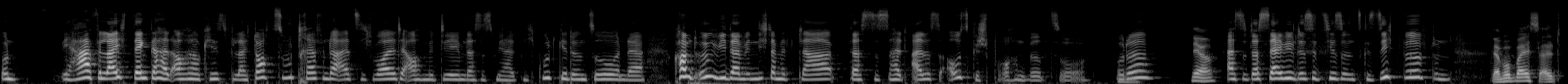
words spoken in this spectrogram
Und ja, vielleicht denkt er halt auch, okay, ist vielleicht doch zutreffender, als ich wollte, auch mit dem, dass es mir halt nicht gut geht und so. Und er kommt irgendwie damit nicht damit klar, dass das halt alles ausgesprochen wird, so, oder? Ja. Also, dass Sammy das jetzt hier so ins Gesicht wirft und Ja, wobei es halt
